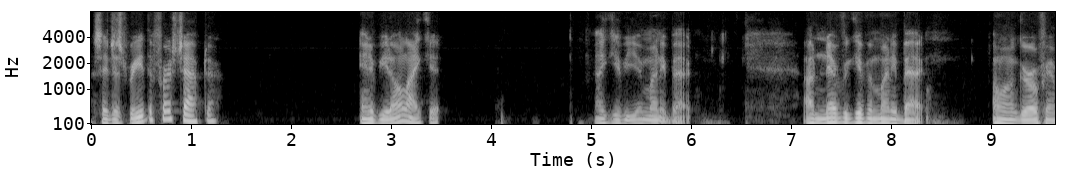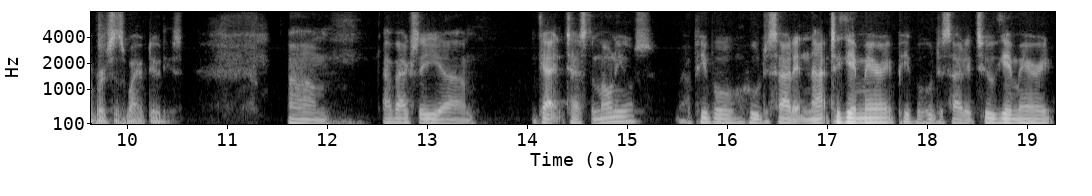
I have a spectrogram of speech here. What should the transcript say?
I said, just read the first chapter. And if you don't like it, I give you your money back. I've never given money back on girlfriend versus wife duties. Um, I've actually um, gotten testimonials of people who decided not to get married, people who decided to get married,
